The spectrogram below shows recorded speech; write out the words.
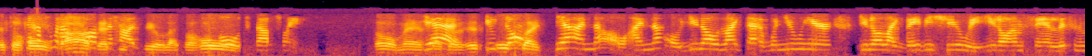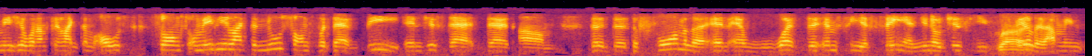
It's a whole vibe that you about. feel like a whole. Oh, stop playing. Oh man, it's Yeah, like a, it's, you it's don't. like yeah, I know, I know. You know, like that. When you hear, you know, like Baby Huey, you know what I'm saying? Listen to me, hear what I'm saying, like them old songs, or maybe like the new songs, but that beat and just that that um the the the formula and and what the MC is saying. You know, just you Right. feel it. I mean,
